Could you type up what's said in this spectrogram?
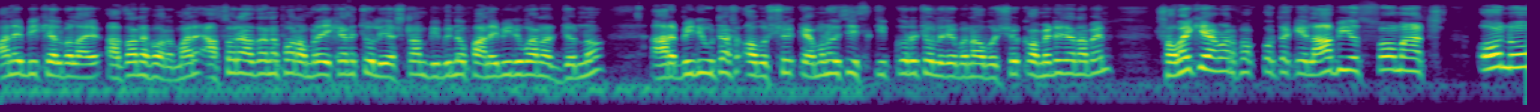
মানে বিকেলবেলায় আজানে পর মানে আসরে আজানে পর আমরা এখানে চলে আসলাম বিভিন্ন পানি ভিডিও বানার জন্য। আর ভিডিওটা অবশ্যই কেমন হয়েছে স্কিপ করে চলে যাবেন, অবশ্যই কমেন্টে জানাবেন। সবাইকে আমার পক্ষ থেকে লাভ ইউ সো মাচ ও নো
